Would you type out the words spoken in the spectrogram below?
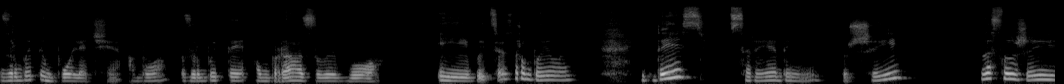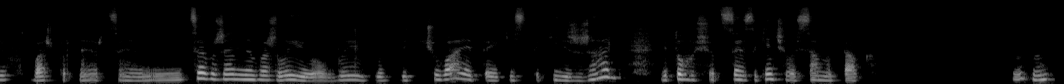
зробити боляче або зробити образливо. І ви це зробили. І десь всередині душі заслужив ваш партнер це, це вже не важливо. Ви відчуваєте якийсь такий жаль від того, що це закінчилось саме так. Угу.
